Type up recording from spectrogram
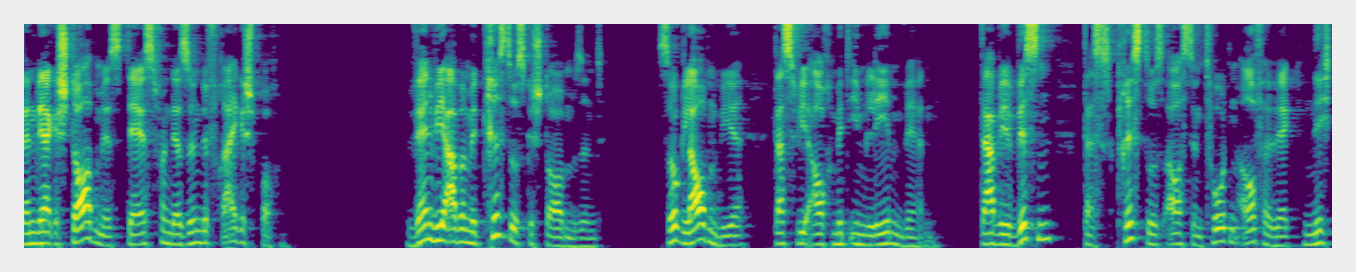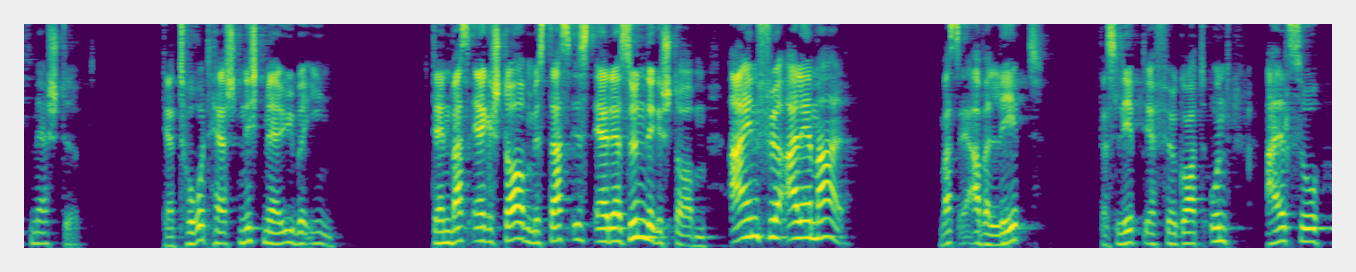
Denn wer gestorben ist, der ist von der Sünde freigesprochen. Wenn wir aber mit Christus gestorben sind, so glauben wir, dass wir auch mit ihm leben werden, da wir wissen, dass Christus aus den Toten auferweckt nicht mehr stirbt. Der Tod herrscht nicht mehr über ihn. Denn was er gestorben ist, das ist er der Sünde gestorben, ein für allemal. Was er aber lebt, das lebt er für Gott und also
